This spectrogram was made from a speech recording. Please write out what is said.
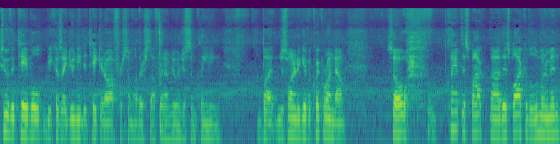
to the table because I do need to take it off for some other stuff that I'm doing, just some cleaning. But just wanted to give a quick rundown. So clamp this block, uh, this block of aluminum in. I'm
